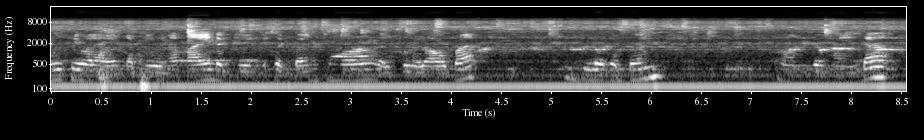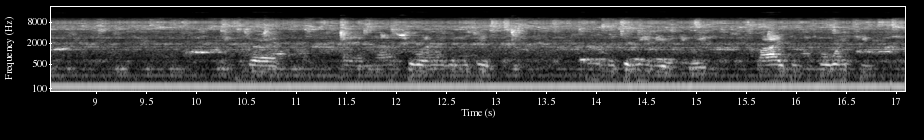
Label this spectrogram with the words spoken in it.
We'll see what I end up doing. I might end up doing this a bun tomorrow, like put it all back. Do like a bun. Um, don't mind that. But I'm not sure what I'm gonna do. I'm gonna make a video anyway. Bye, thank you for watching.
